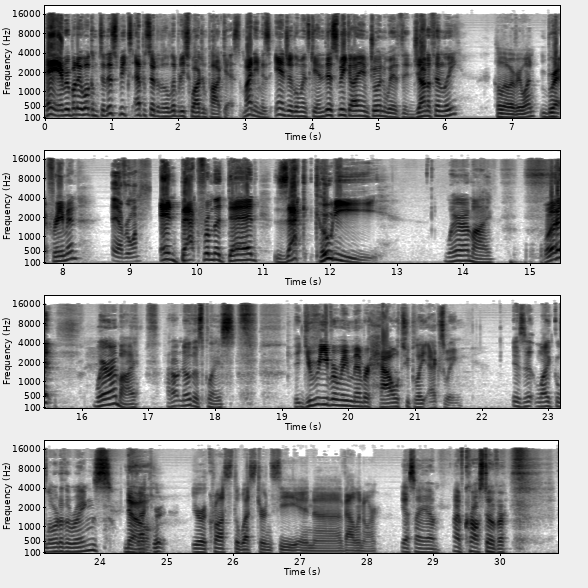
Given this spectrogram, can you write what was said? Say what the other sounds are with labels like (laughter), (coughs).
Hey, everybody, welcome to this week's episode of the Liberty Squadron podcast. My name is Andrew Lewinsky, and this week I am joined with Jonathan Lee, Hello, everyone. Brett Freeman, Hey everyone. and back from the dead, Zach Cody. Where am I? What? Where am I? I don't know this place. Do you even remember how to play X Wing? Is it like Lord of the Rings? No. Zach, you're, you're across the Western Sea in uh, Valinor. Yes, I am. I've crossed over.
